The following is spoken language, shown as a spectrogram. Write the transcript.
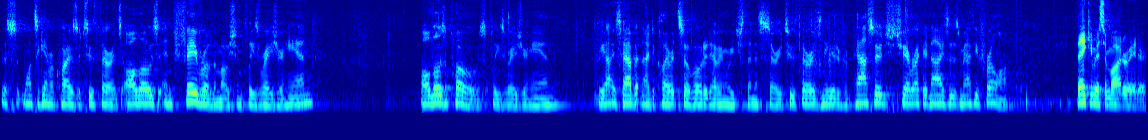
This, once again, requires a two-thirds. All those in favor of the motion, please raise your hand. All those opposed, please raise your hand. The ayes have it, and I declare it so voted, having reached the necessary two-thirds needed for passage. Chair recognizes Matthew Furlong. Thank you, Mr. Moderator.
